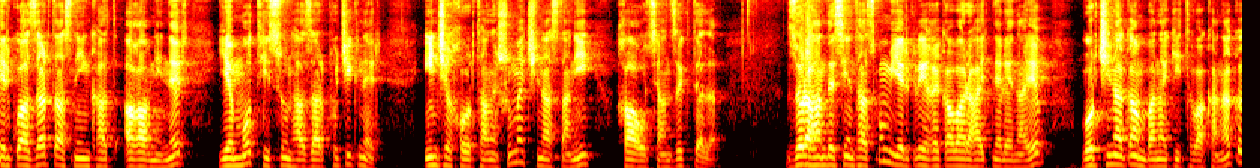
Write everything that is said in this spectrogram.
2015 հատ աղավնիներ եւ մոտ 50000 փուչիկներ, ինչը խորհրդանշում է Չինաստանի խաղաղության ձգտելը։ Զորահանդեսի ընթացքում երկրի ղեկավարը հայտնել է նաեւ, որ չինական բանակի թվականակը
